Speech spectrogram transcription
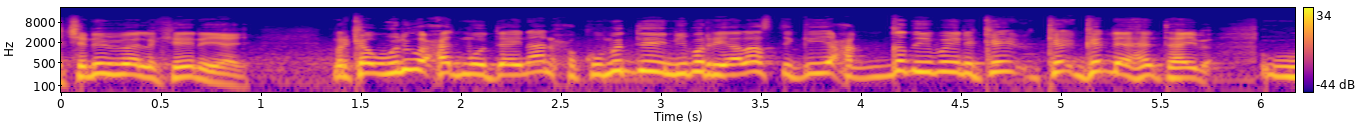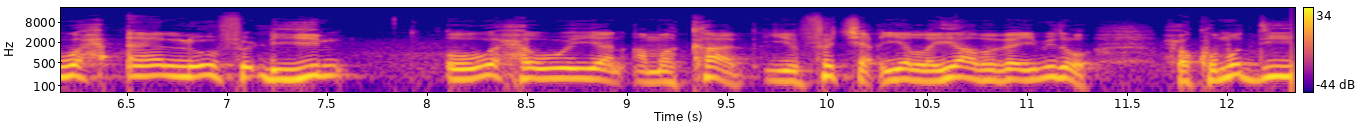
Ajanabi baa la keenayay. Marka weli waxaad moodaa inaan xukuumaddeeniiba realistic iyo xaqiiqadiibayna ka ka- ka dhaahan tahayba wax aan loo fadhiyin oo waxa weeyaan ama kaag iyo fajac iyo layaababa yimidoo xukuumaddii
